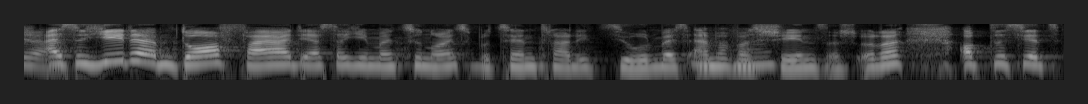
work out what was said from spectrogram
Ja. Also jeder im Dorf feiert ja, sag ich mal, zu 90% Tradition, weil es einfach was Schönes ist, oder? Ob das jetzt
